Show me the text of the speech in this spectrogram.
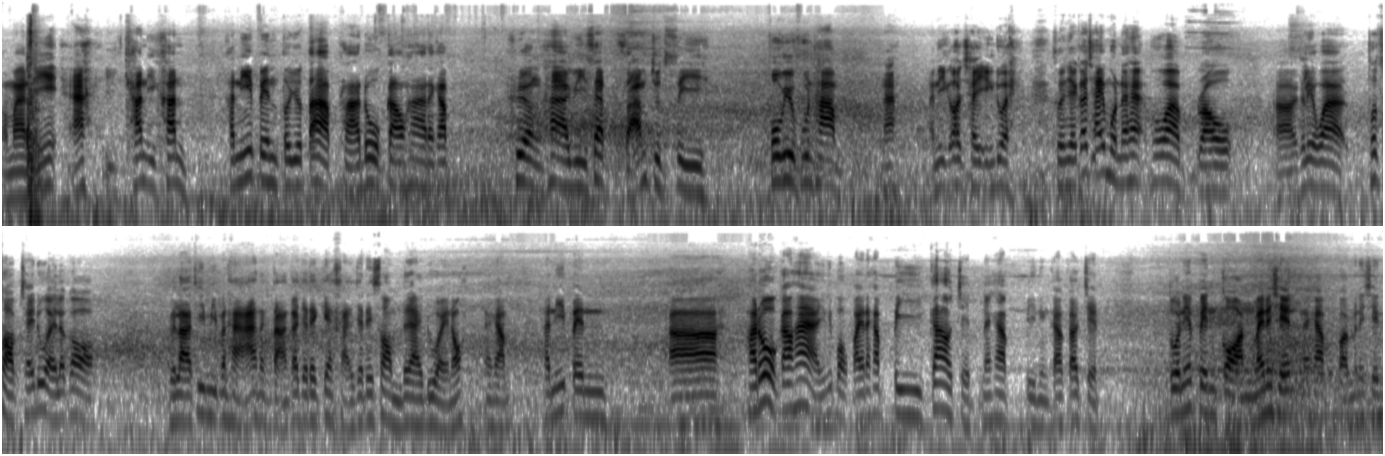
ประมาณนี้อะอีกคันอีกคันคันนี้เป็น Toyota Prado 95 นะครับ เครื่อง 5VZ 3.4 4 wheel full time นะ อันนี้ก็ใช้เองด้วย ส่วนใหญ่ก็ใช้หมดนะฮะ เพราะว่าเราอ่าเขาเรียกว่าทดสอบใช้ด้วยแล้วก็ เวลาที่มีปัญหาต่างๆ ก็จะได้แก้ไขจะได้ซ่อมได้ด้วยเนาะนะครับอันนี้เป็นพาโด95 อย่างที่บอกไปนะครับปี 97 นะครับปี 1997 ตัวนี้เป็นก่อนไมเนเชนนะครับก่อนไมเนเชน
